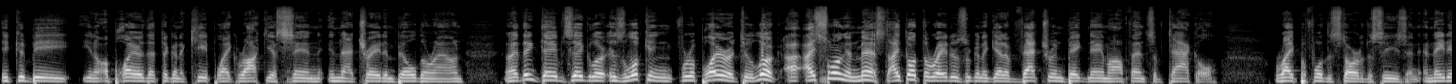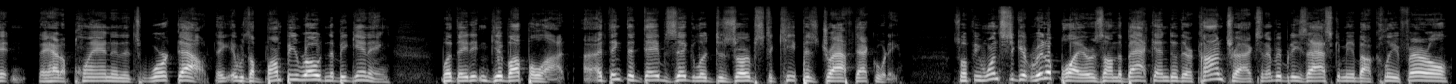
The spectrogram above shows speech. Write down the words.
It could be, you know, a player that they're going to keep like Rock Ya-Sin in that trade and build around. And I think Dave Ziegler is looking for a player or two. Look, I, I swung and missed. I thought the Raiders were going to get a veteran, big name offensive tackle right before the start of the season, and they didn't. They had a plan, and it's worked out. They, it was a bumpy road in the beginning, but they didn't give up a lot. I think that Dave Ziegler deserves to keep his draft equity. So if he wants to get rid of players on the back end of their contracts, and everybody's asking me about Cleve Ferrell,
